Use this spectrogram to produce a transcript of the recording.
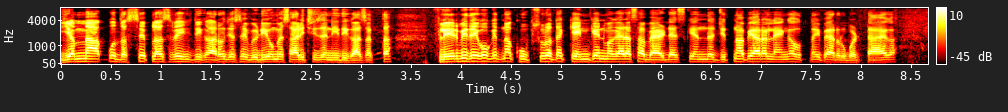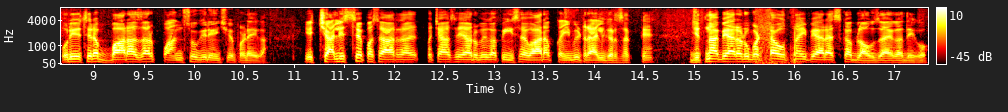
ये मैं आपको 10 से प्लस रेंज दिखा रहा हूँ, जैसे वीडियो में सारी चीज़ें नहीं दिखा सकता। फ्लेयर भी देखो कितना खूबसूरत है केन केन वगैरह सब ऐड है इसके अंदर, जितना प्यारा लहंगा, उतना ही प्यारा दुपट्टा आएगा। और ये सिर्फ़ बारह की रेंज में पड़ेगा। ये चालीस से पचास पचास हज़ार रुपये का पीस है, बार आप कहीं भी ट्रायल कर सकते हैं। जितना प्यारा दुपट्टा, उतना ही प्यारा इसका ब्लाउज आएगा, देखो।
